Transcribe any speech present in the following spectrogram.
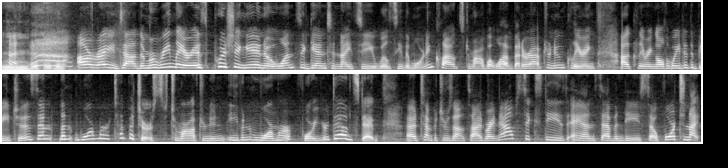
all right, uh, the marine layer is pushing in once again tonight, so you will see the morning clouds tomorrow, but we'll have better afternoon clearing, uh, clearing all the way to the beaches, and then warmer temperatures tomorrow afternoon, even warmer for your dad's day. Uh, temperatures outside right now, 60s and 70s. So for tonight,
